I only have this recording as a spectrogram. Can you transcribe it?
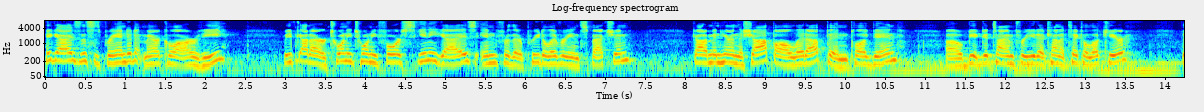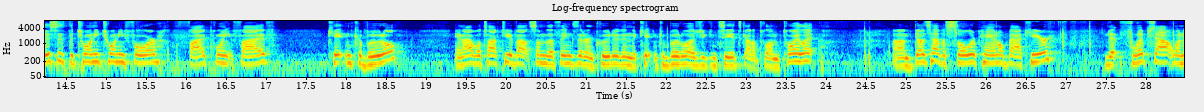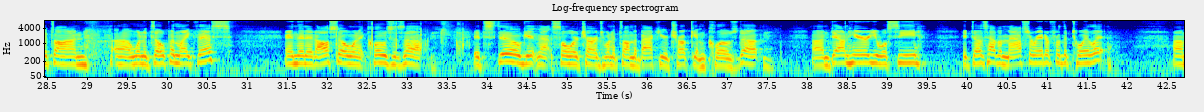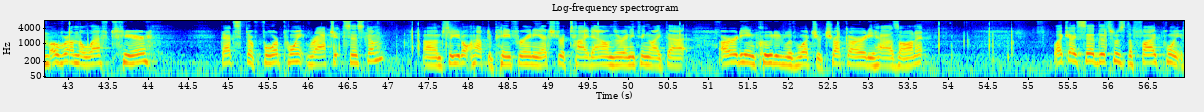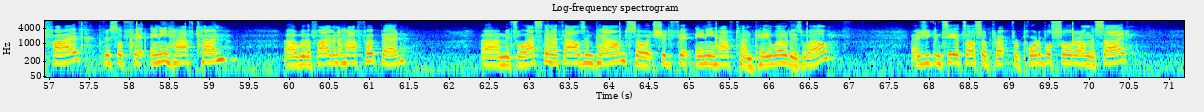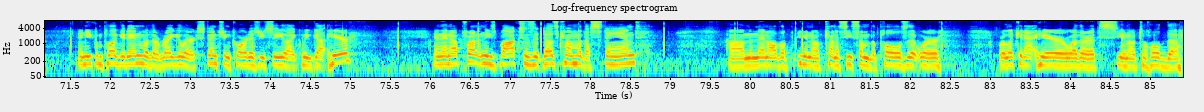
Hey guys, this is Brandon at Mericle RV. We've got our 2024 Skinny guys in for their pre-delivery inspection. Got them in here in the shop all lit up and plugged in. Uh, would be a good time for you to kind of take a look here. This is the 2024 5.5 Kit N Kaboodle. And I will talk to you about some of the things that are included in the Kit N Kaboodle. As you can see, it's got a plum toilet. Um, does have a solar panel back here that flips out when it's on, uh, when it's open like this. And then it also, when it closes up, it's still getting that solar charge when it's on the back of your truck and closed up. Um, down here you will see it does have a macerator for the toilet. Um, over on the left here, that's the four point ratchet system. Um, so you don't have to pay for any extra tie downs or anything like that. Already included with what your truck already has on it. Like I said, this was the 5.5. This will fit any half ton uh, with a five and a half foot bed. Um, it's less than a thousand pounds, so it should fit any half ton payload as well. As you can see, it's also prepped for portable solar on the side. And you can plug it in with a regular extension cord as you see like we've got here. And then up front in these boxes, it does come with a stand. Um, and then all the, you know, kind of see some of the poles that we're, we're looking at here, whether it's, you know, to hold the,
